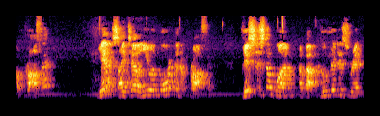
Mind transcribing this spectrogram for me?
A prophet? Yes, I tell you, and more than a prophet. This is the one about whom it is written,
